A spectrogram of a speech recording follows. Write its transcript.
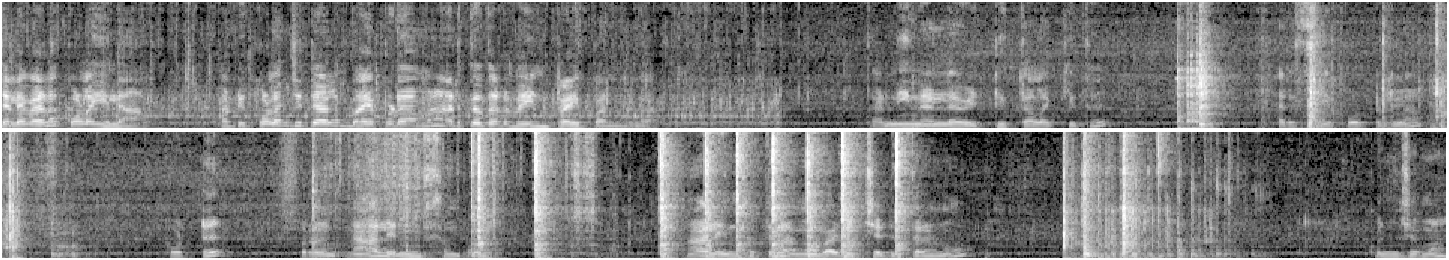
சில வேளை குழையலாம் அப்படி குழஞ்சிட்டாலும் பயப்படாமல் அடுத்த தடவையும் ட்ரை பண்ணுங்கள் தண்ணி நல்லா வெட்டி தலைக்குது அரிசியை போட்டுடலாம். போட்டு ஒரு நாலு நிமிஷம் போதும். நாலு நிமிஷத்தில் நம்ம வடிச்செடுத்துடணும் கொஞ்சமாக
